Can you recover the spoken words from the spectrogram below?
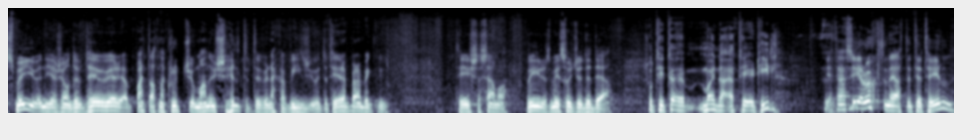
smyju inn i her, sånn. det har vært bant atna krutsi, og man har ikke hildet det vi nekka virju, det er bare en bygning. Det er ikke samme virus, vi sutju det der. Så tid meina at det er til? Ja, det sier rukten at det er til.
